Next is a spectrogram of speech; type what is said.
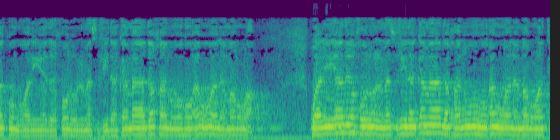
وجوهكم وليدخلوا المسجد كما دخلوه أول مرة وليدخلوا المسجد كما دخلوه أول مرة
